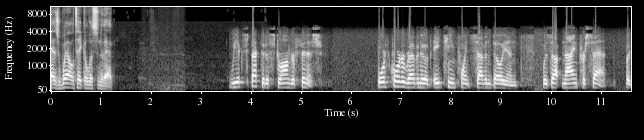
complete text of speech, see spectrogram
as well. Take a listen to that. We expected a stronger finish. Fourth quarter revenue of 18.7 billion was up 9%, but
